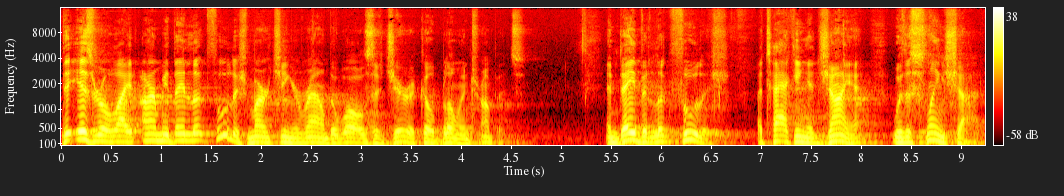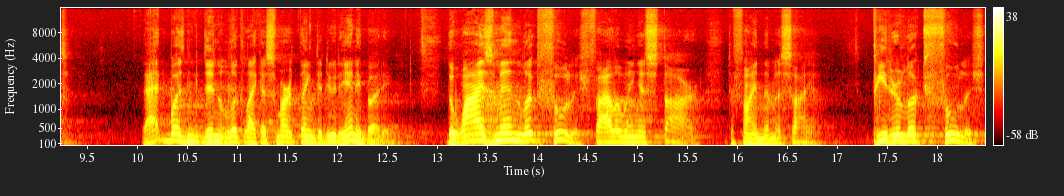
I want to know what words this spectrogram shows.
The Israelite army, they looked foolish marching around the walls of Jericho blowing trumpets. And David looked foolish attacking a giant with a slingshot. That wasn't, didn't look like a smart thing to do to anybody. The wise men looked foolish following a star to find the Messiah. Peter looked foolish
